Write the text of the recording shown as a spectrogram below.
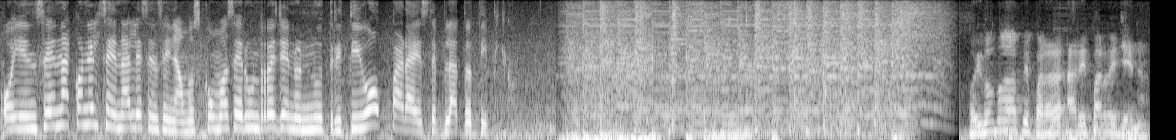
Hoy en Cena con el Cena les enseñamos cómo hacer un relleno nutritivo para este plato típico. Hoy vamos a preparar arepa rellena.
